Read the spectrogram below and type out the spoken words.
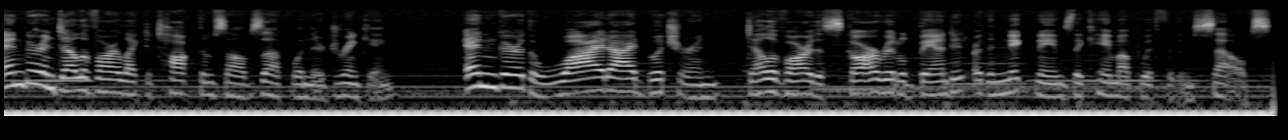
Enger and Delavar like to talk themselves up when they're drinking. Enger, the wide-eyed butcher, and Delavar, the scar-riddled bandit, are the nicknames they came up with for themselves.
